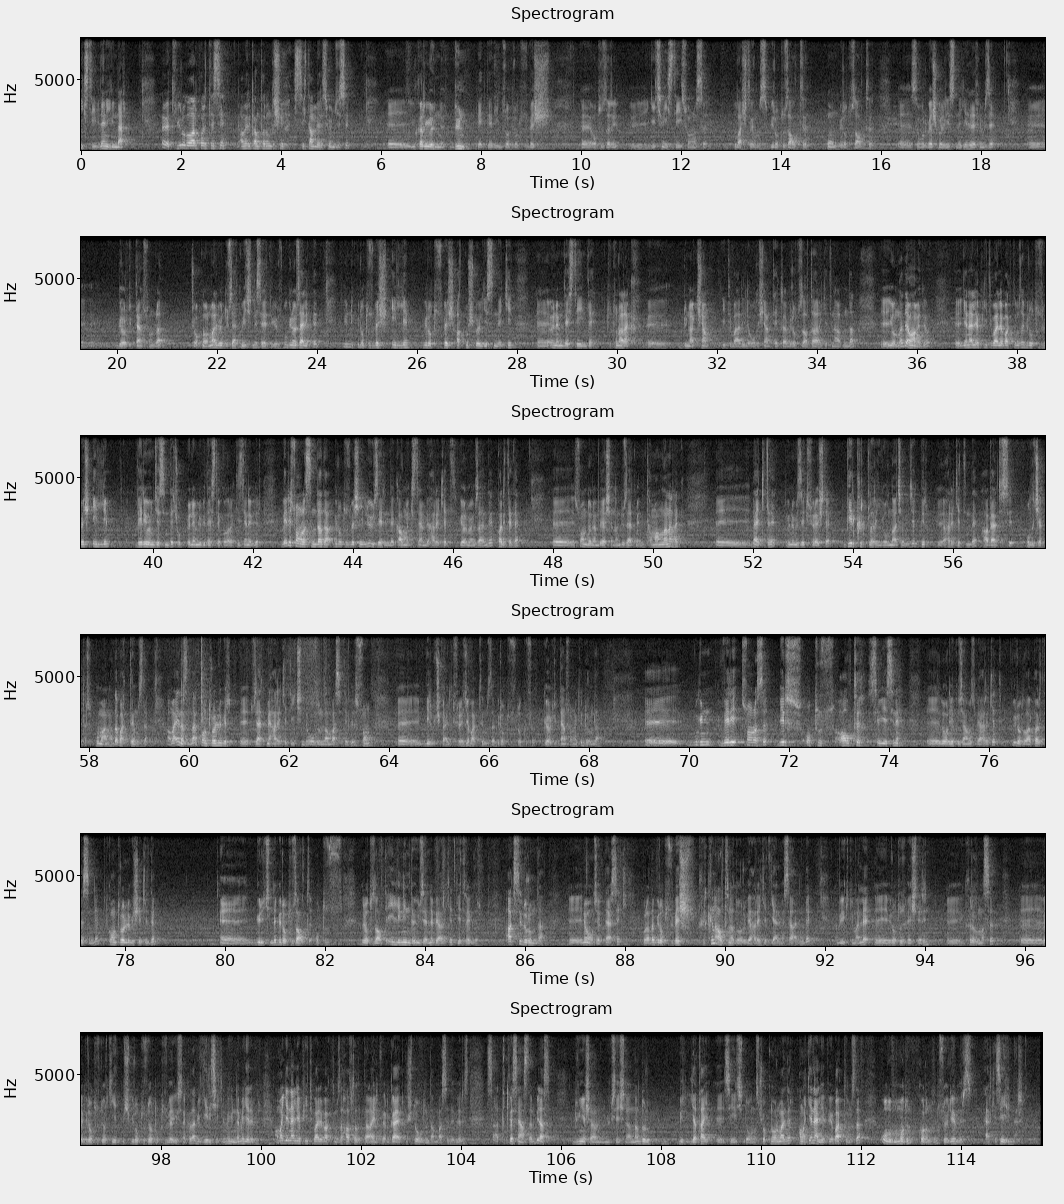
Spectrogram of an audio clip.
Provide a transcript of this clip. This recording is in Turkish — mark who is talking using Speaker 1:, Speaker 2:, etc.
Speaker 1: XTV'den iyi günler. Evet, Euro dolar paritesi Amerikan tarım dışı istihdam verisi öncesi e, yukarı yönlü dün beklediğimiz o 1.35 e, 30'ları e, geçme isteği sonrası ulaştığımız 1.36 10 1.36 e, 05 bölgesindeki hedefimize e, gördükten sonra çok normal bir düzeltme içinde seyrediyoruz. Bugün özellikle günlük 1.35-50, 1.35-60 bölgesindeki e, önemli desteğinde tutunarak e, dün akşam itibariyle oluşan tekrar 1.36 hareketin ardından e, yoluna devam ediyor. E, genel yapı itibariyle baktığımızda 1.35-50 veri öncesinde çok önemli bir destek olarak izlenebilir. Veri sonrasında da 1.35-50 üzerinde kalmak isteyen bir hareket görmemiz halinde paritede e, son dönemde yaşanan düzeltmenin tamamlanarak e, belki de önümüzdeki süreçte 1.40'ların yolunu açabilecek bir e, hareketinde habercisi olacaktır bu manada baktığımızda. Ama en azından kontrollü bir e, düzeltme hareketi içinde olduğundan bahsedebiliriz. Son e, bir buçuk aylık sürece baktığımızda 1.39'u gördükten sonraki durumda. E, bugün veri sonrası 1.36 seviyesine e, doğru yapacağımız bir hareket. Euro dolar paritesinde kontrollü bir şekilde e, gün içinde 1.36 30 1.36 50'nin de üzerine bir hareket getirebilir. Aksi durumda e, ne olacak dersek burada 1.35 40'ın altına doğru bir hareket gelmesi halinde büyük ihtimalle e, 1.35'lerin e, kırılması e, ve 1.34 70 1.34 30 bölgesine kadar bir geri çekilme gündeme gelebilir. Ama genel yapı itibariyle baktığımızda haftalıklar, aylıkların gayet güçlü olduğundan bahsedebiliriz. Saatlik ve seansları biraz dün yaşanan yükselişin ardından dur bir yatay e, seyir içinde olması çok normaldir. Ama genel yapıya baktığımızda olumlu modun korunduğunu söyleyebiliriz. Herkese iyi günler.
